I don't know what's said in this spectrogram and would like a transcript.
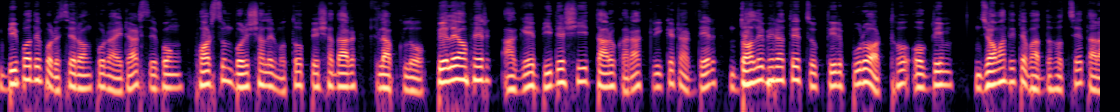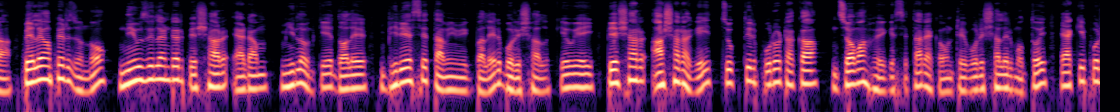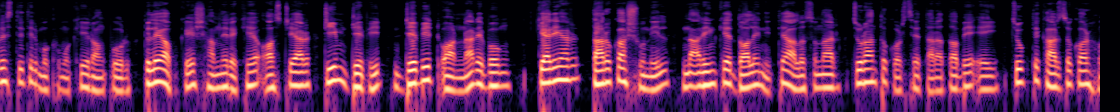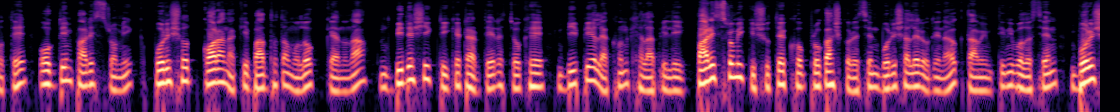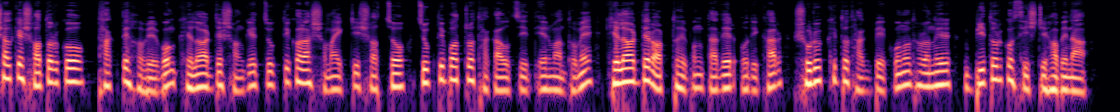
বিপদে পড়েছে রংপুর রাইডার্স এবং ফরচুন বরিশালের মতো পেশাদার ক্লাবগুলো। প্লে অফের আগে বিদেশি তারকারা ক্রিকেটারদের দলে ভেড়াতে চুক্তির পুরো অর্থ অগ্রিম জমা দিতে বাধ্য হচ্ছে তারা। প্লে অফের জন্য নিউজিল্যান্ডের পেশার অ্যাডাম মিলনকে দলে ভিড়িয়েছে তামিম ইকবালের বরিশাল। কেউ এই পেশার আসার আগেই চুক্তির পুরো টাকা জমা হয়ে গেছে তার অ্যাকাউন্টে। বরিশালের মতোই একই পরিস্থিতির মুখোমুখি রংপুর। প্লে অফকে সামনে রেখে অস্ট্রিয়ার টিম ডেভিড ডেভিড ওয়ার্নার এবং ক্যারিয়ার তারকা সুনীল নারিনকে দলে নিতে আলোচনার চূড়ান্ত করছে তারা, তবে এই চুক্তি কার্যকর হতে অগ্রিম পারিশ্রমিক পরিশোধ করা নাকি বাধ্যতামূলক, কেননা বিদেশি ক্রিকেটারদের চোখে বিপিএল এখন খেলাপি লিগ পারিশ্রমিক ইস্যুতে ক্ষোভ প্রকাশ করেছেন বরিশালের অধিনায়ক তামিম। তিনি বলেছেন, বরিশালকে সতর্ক থাকতে হবে এবং খেলোয়াড়দের সঙ্গে চুক্তি করার সময় একটি স্বচ্ছ চুক্তিপত্র থাকা উচিত। এর মাধ্যমে খেলোয়াড়দের অর্থ এবং তাদের অধিকার সুরক্ষিত থাকবে। কোনো ধরনের বিতর্ক সৃষ্টি হবে না।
